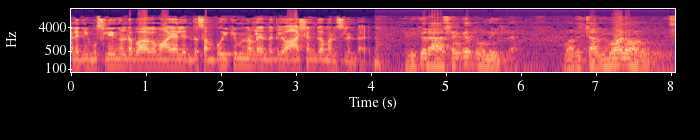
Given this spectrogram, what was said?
അല്ലെങ്കിൽ മുസ്ലിങ്ങളുടെ ഭാഗമായാൽ എന്ത് സംഭവിക്കുമെന്നുള്ള എന്തെങ്കിലും ആശങ്ക മനസ്സിലുണ്ടായിരുന്നു? എനിക്കൊരാശങ്ക തോന്നിയില്ല. മറിച്ച് അഭിമാനമാണ് തോന്നിയത്.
